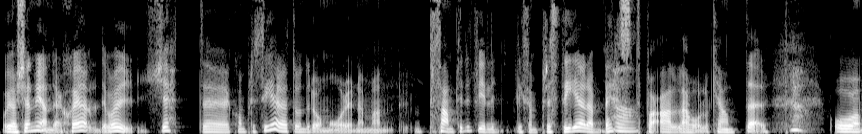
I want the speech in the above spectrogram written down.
Och jag känner igen det själv, det var ju jättekomplicerat under de åren när man samtidigt ville liksom prestera bäst Ja. på alla håll och kanter. Och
